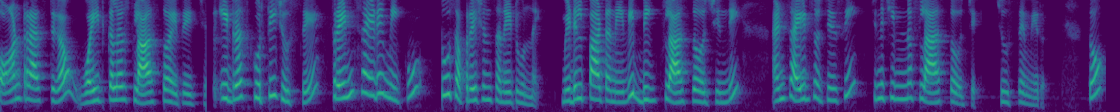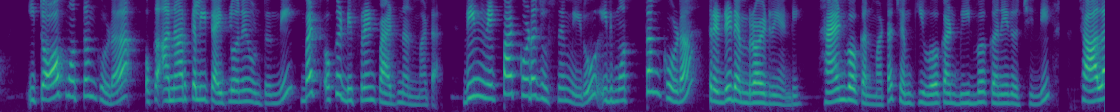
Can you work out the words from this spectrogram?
కాంట్రాస్ట్గా వైట్ కలర్ ఫ్లాస్తో అయితే ఇచ్చారు. ఈ డ్రెస్ కుర్తీ చూస్తే ఫ్రంట్ సైడే మీకు టూ సపరేషన్స్ అనేటివి ఉన్నాయి. మిడిల్ పార్ట్ అనేది బిగ్ ఫ్లాస్తో వచ్చింది. అండ్ సైడ్స్ వచ్చేసి చిన్న చిన్న ఫ్లాస్తో వచ్చాయి. చూస్తే మీరు. సో ఈ టాప్ మొత్తం కూడా ఒక అనార్కలి టైప్లోనే ఉంటుంది. బట్ ఒక డిఫరెంట్ ప్యాటర్న్ అనమాట దీని నెక్ పార్ట్ కూడా చూస్తే మీరు ఇది మొత్తం కూడా థ్రెడెడ్ ఎంబ్రాయిడరీ అండి. హ్యాండ్ వర్క్ అన్నమాట చమ్కీ వర్క్ అండ్ బీడ్ వర్క్ అనేది వచ్చింది. చాలా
